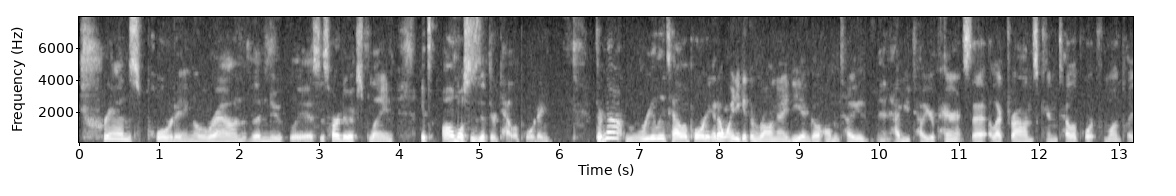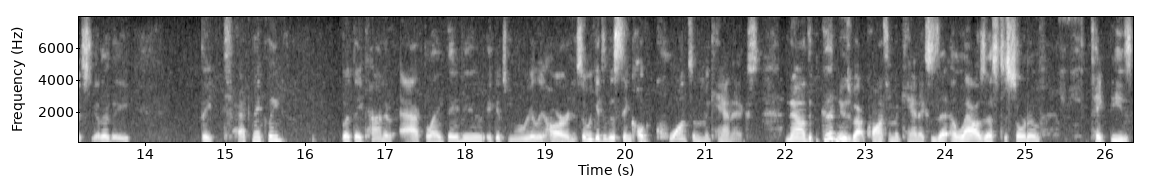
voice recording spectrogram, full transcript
transporting around the nucleus. It's hard to explain. It's almost as if they're teleporting. They're not really teleporting. I don't want you to get the wrong idea and go home and tell you and have you tell your parents that electrons can teleport from one place to the other. They they technically but they kind of act like they do, it gets really hard. And so we get to this thing called quantum mechanics. Now, the good news about quantum mechanics is that it allows us to sort of take these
